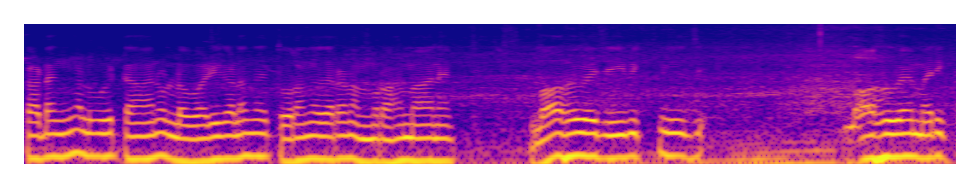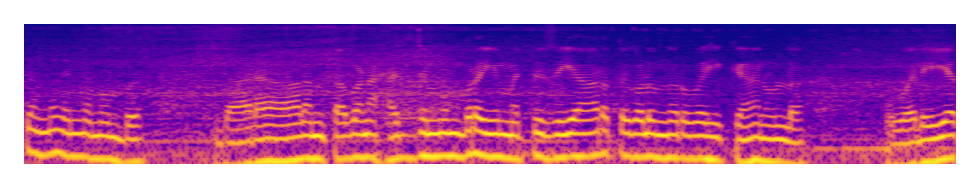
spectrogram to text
കടങ്ങൾ വീട്ടാനുള്ള വഴികളെന്ന് തുറന്നു തരണം റഹ്മാനെ. അള്ളാഹുവെ ജീവിക്കുന്ന അള്ളാഹുവെ മരിക്കുന്നതിന് മുമ്പ് ധാരാളം തവണ ഹജ്ജും മുംബ്രയും മറ്റു സിയാറത്തുകളും നിർവഹിക്കാനുള്ള വലിയ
